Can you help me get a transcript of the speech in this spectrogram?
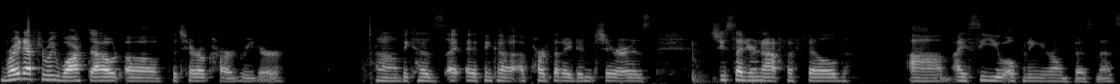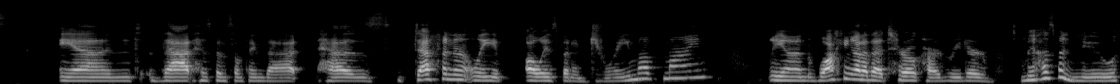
Right after we walked out of the tarot card reader, uh, because I, I think a, a, part that I didn't share is she said, You're not fulfilled. Um, I see you opening your own business. And that has been something that has definitely always been a dream of mine. And walking out of that tarot card reader, my husband knew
